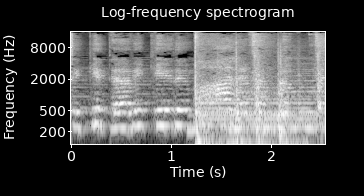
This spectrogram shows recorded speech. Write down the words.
சிக்கி தவிக்கிது. மாலை மஞ்சரட்டம்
